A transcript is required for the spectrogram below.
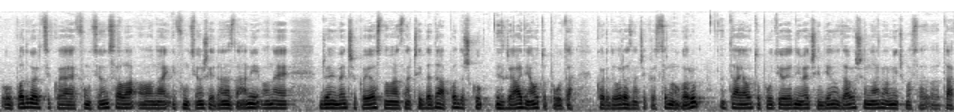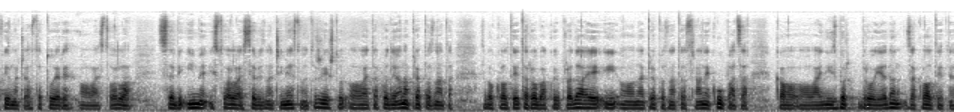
u Podgorici koja je funkcionisala ona i funkcioniše i danas dani. Ona je joint venture koji je osnovan znači, da da podršku izgradnje autoputa koridora znači, kroz Crnu Goru. Taj autoput je u jednim većim dijelom završen. Naravno, mi ćemo sa, ta firma će ostati tu jer je ovaj, stvorila sebi ime i stvorila je sebi znači, mjesto na tržištu, ovaj, tako da je ona prepoznata zbog kvaliteta roba koju prodaje i ona je prepoznata od strane kupaca kao ovaj, izbor broj 1 za kvalitetne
